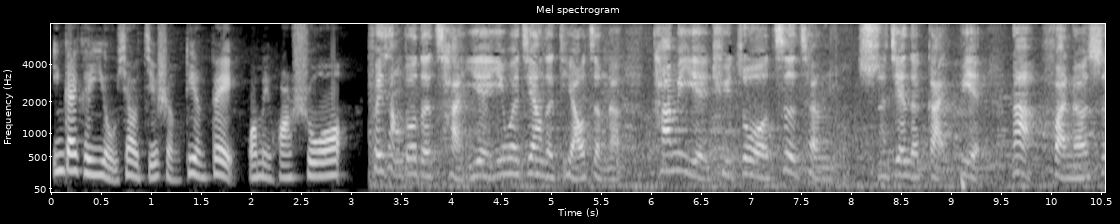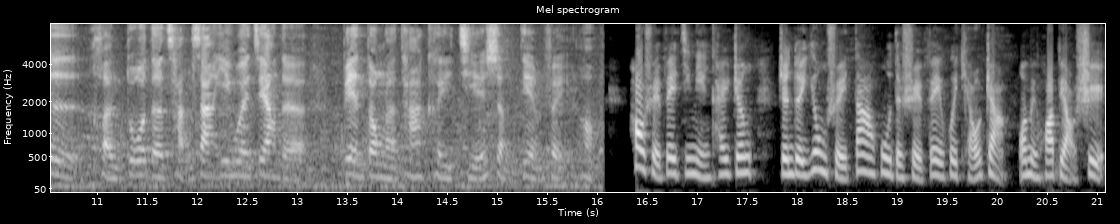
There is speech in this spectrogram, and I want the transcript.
应该可以有效节省电费。王美花说。非常多的产业因为这样的调整呢，他们也去做制程时间的改变，那反而是很多的厂商因为这样的变动呢，它可以节省电费哈。耗水费今年开征，针对用水大户的水费会调涨。王美花表示，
